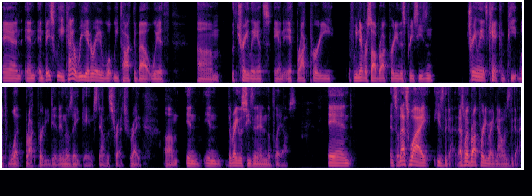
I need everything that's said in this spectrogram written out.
and and and basically he kind of reiterated what we talked about with um with Trey Lance, and if Brock Purdy, if we never saw Brock Purdy this preseason, Trey Lance can't compete with what Brock Purdy did in those eight games down the stretch, right? Um, in in the regular season and in the playoffs, and and so that's why he's the guy. That's why Brock Purdy right now is the guy.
